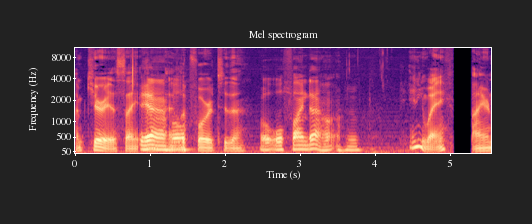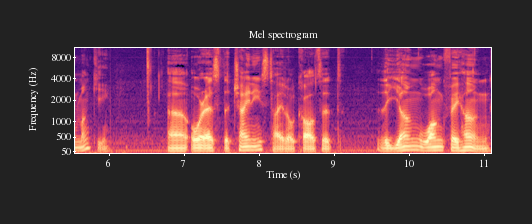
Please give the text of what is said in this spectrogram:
I'm curious. I Yeah, I, I well- look forward to the Well, we'll find out. anyway. Iron Monkey, uh, or as the Chinese title calls it, the Young Wong Fei Hung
